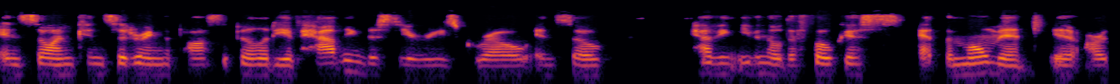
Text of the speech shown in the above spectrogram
And so I'm considering the possibility of having the series grow. And so having, even though the focus at the moment eh, are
